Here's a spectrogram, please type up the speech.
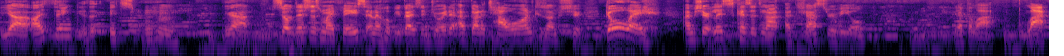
yeah, I think it's mhm. yeah. So this is my face, and I hope you guys enjoyed it. I've got a towel on because I'm sure. Go away. I'm shirtless because it's not a chest reveal. You have to laugh. Laugh.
